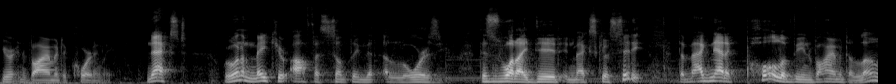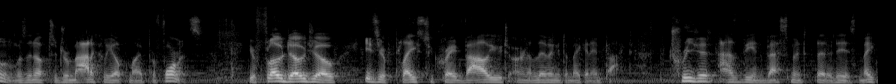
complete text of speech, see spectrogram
your environment accordingly. Next, we want to make your office something that allures you. This is what I did in Mexico City. The magnetic pull of the environment alone was enough to dramatically up my performance. Your Flow Dojo is your place to create value, to earn a living, and to make an impact. Treat it as the investment that it is. Make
